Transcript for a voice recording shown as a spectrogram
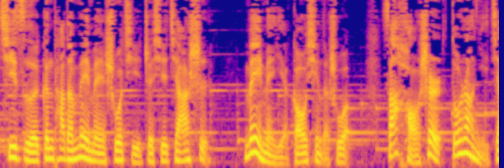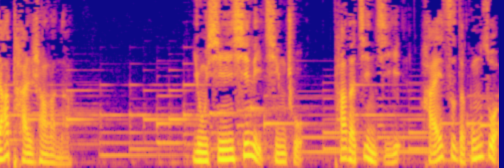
妻子跟他的妹妹说起这些家事，妹妹也高兴地说：“咋好事儿都让你家摊上了呢？”永新心里清楚，他的晋级、孩子的工作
